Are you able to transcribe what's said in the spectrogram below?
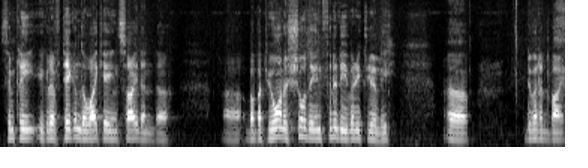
simply you could have taken the yk inside and uh, uh, but, but we want to show the infinity very clearly uh, divided by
